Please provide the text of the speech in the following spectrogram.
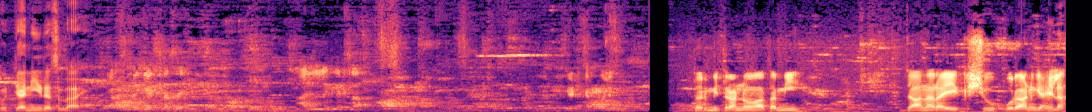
तो त्यांनी रचला आहे. तर मित्रांनो आता मी जाणार आहे एक शिवपुराण घ्यायला.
